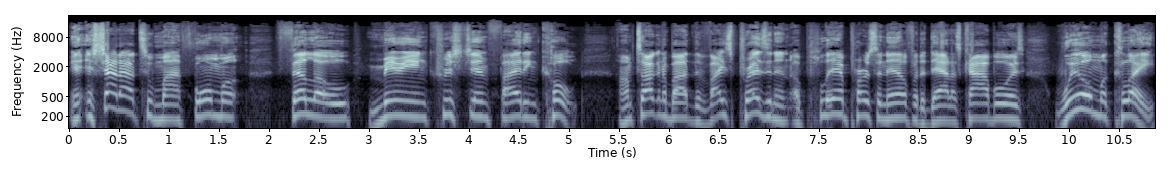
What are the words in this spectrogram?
and, and shout out to my former fellow Marion Christian Fighting Colt. I'm talking about the vice president of player personnel for the Dallas Cowboys, Will McClay.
